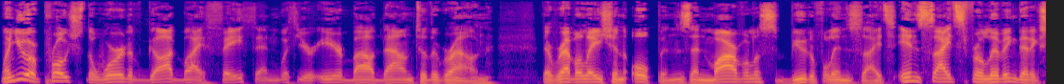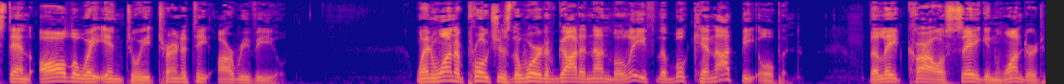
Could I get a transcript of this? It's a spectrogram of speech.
When you approach the Word of God by faith and with your ear bowed down to the ground, the revelation opens and marvelous, beautiful insights, insights for living that extend all the way into eternity, are revealed. When one approaches the Word of God in unbelief, the book cannot be opened. The late Carl Sagan wondered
